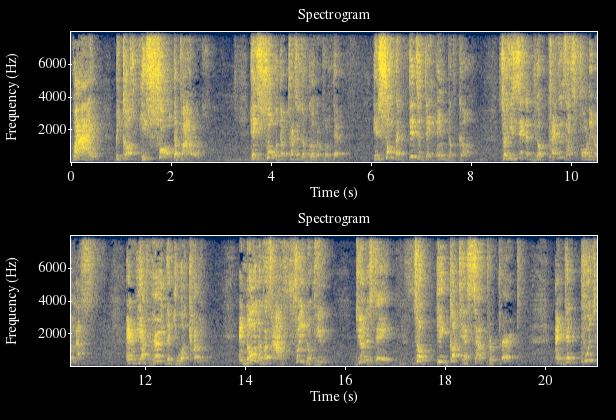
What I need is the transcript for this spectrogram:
Why? Because he saw the power. He saw the presence of God upon them. He saw that this is the hand of God. So he said that your presence has fallen on us. And we have heard that you are coming. And all of us are afraid of you. Do you understand? So he got herself prepared and then pushed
